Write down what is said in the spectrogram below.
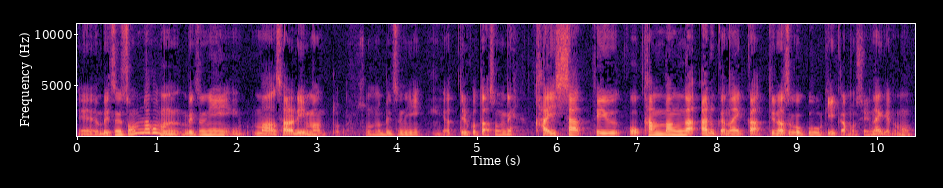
えー、別にそんなこと別にまあサラリーマンとそんな別にやってることはそのね会社っていうこう看板があるかないかっていうのはすごく大きいかもしれないけども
